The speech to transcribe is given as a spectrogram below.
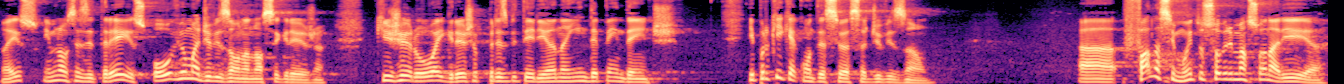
não é isso? Em 1903 houve uma divisão na nossa igreja que gerou a Igreja Presbiteriana Independente. E por que, que aconteceu essa divisão? Ah, Fala-se muito sobre maçonaria,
